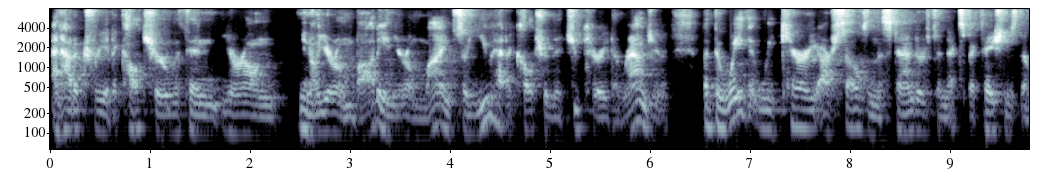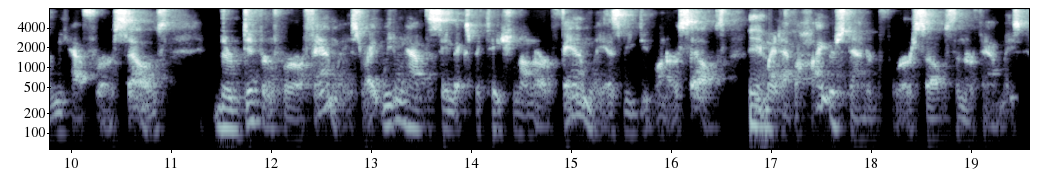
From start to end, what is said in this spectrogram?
and how to create a culture within your own you know your own body and your own mind so you had a culture that you carried around you but the way that we carry ourselves and the standards and expectations that we have for ourselves they're different for our families, right? We don't have the same expectation on our family as we do on ourselves. Yeah. We might have a higher standard for ourselves than our families.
